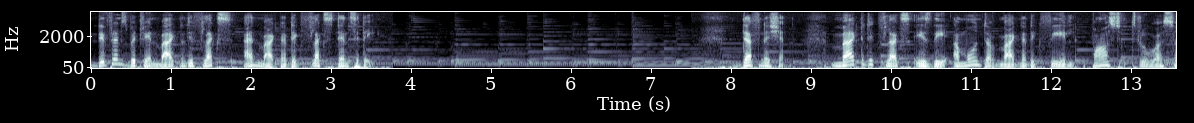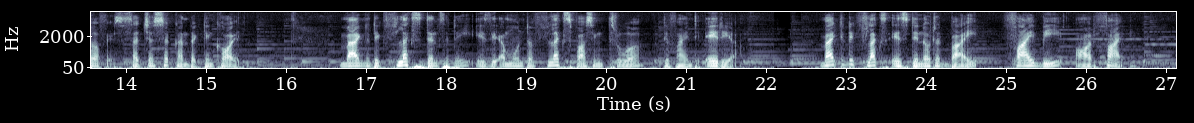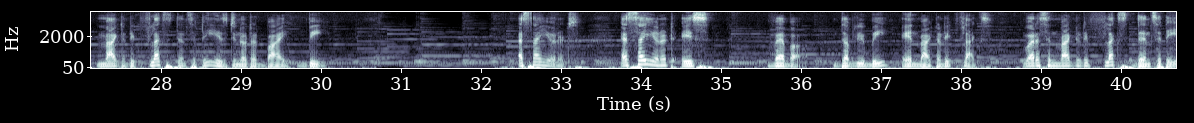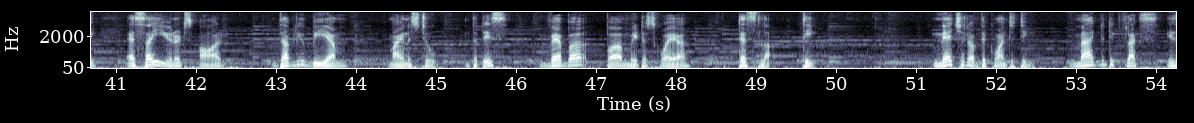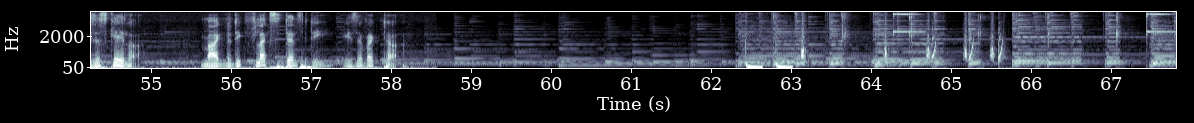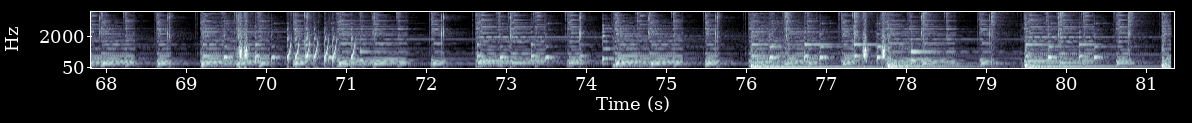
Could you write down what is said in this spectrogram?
Difference between magnetic flux and magnetic flux density. Definition Magnetic flux is the amount of magnetic field passed through a surface, such as a conducting coil. Magnetic flux density is the amount of flux passing through a defined area. Magnetic flux is denoted by phi b or phi. Magnetic flux density is denoted by B. SI units. SI unit is Weber, WB in magnetic flux, whereas in magnetic flux density, SI units are WBM minus 2, that is Weber per meter square, Tesla, T. Nature of the quantity. Magnetic flux is a scalar. Magnetic flux density is a vector.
